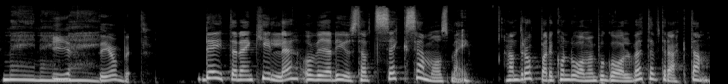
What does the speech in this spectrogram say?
Nej, nej, nej. Jättejobbigt. Dejtade en kille och vi hade just haft sex hemma hos mig. Han droppade kondomen på golvet efter akten.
